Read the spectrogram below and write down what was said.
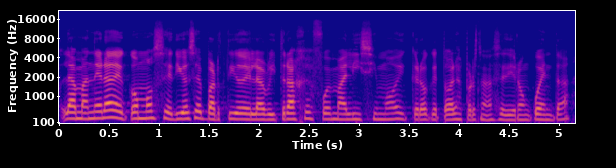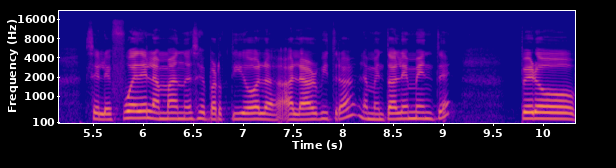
la manera de cómo se dio ese partido del arbitraje fue malísimo y creo que todas las personas se dieron cuenta. Se le fue de la mano ese partido a la, árbitra, lamentablemente, pero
